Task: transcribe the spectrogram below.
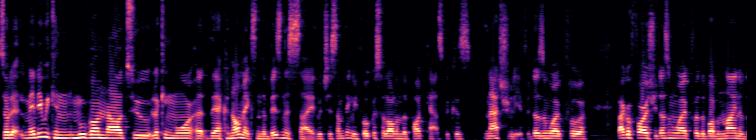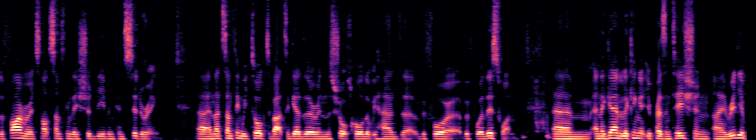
So let, maybe we can move on now to looking more at the economics and the business side, which is something we focus a lot on the podcast because naturally, if it doesn't work for if agroforestry doesn't work for the bottom line of the farmer, it's not something they should be even considering. Uh, and that's something we talked about together in the short call that we had uh, before before this one. Um, and again, looking at your presentation, I really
